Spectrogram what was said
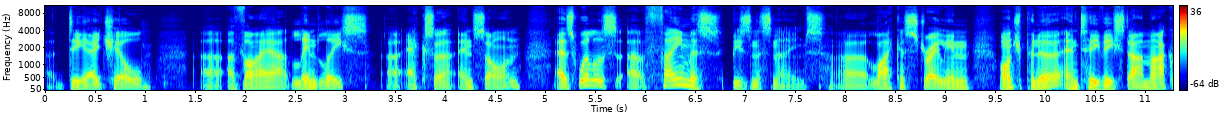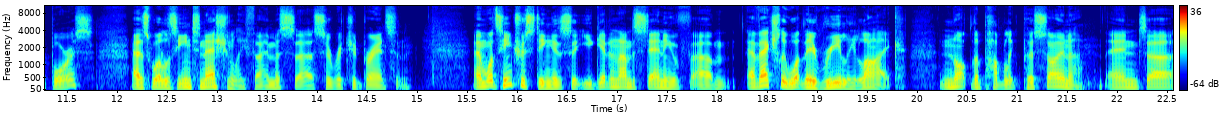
uh, DHL, uh, Avaya, Lendlease, uh, AXA, and so on, as well as famous business names like Australian entrepreneur and TV star Mark Bouris, as well as the internationally famous Sir Richard Branson. And what's interesting is that you get an understanding of, um, of actually what they're really like not the public persona. And uh,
